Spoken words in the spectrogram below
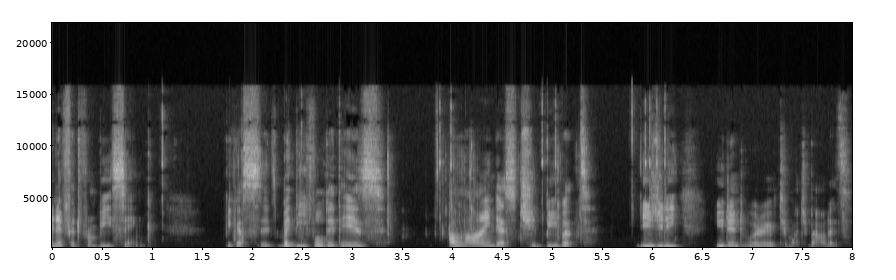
benefit from vSync. Because it's by default it is aligned as it should be, but usually you don't worry too much about it.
